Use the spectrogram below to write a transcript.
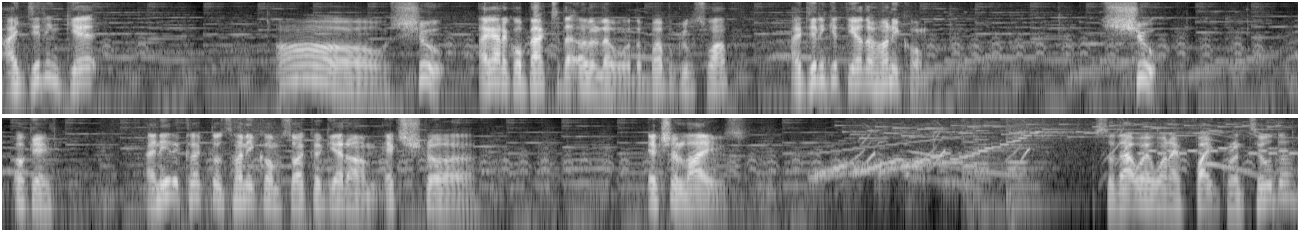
I didn't get... Oh, shoot. I gotta go back to the other level, the Bubble Gloop Swamp. I didn't get the other honeycomb. Shoot. Okay. I need to collect those honeycombs so I could get, um, extra extra lives. So that way when I fight Gruntilda,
